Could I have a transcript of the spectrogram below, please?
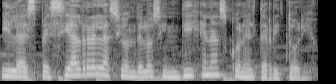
y la especial relación de los indígenas con el territorio.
